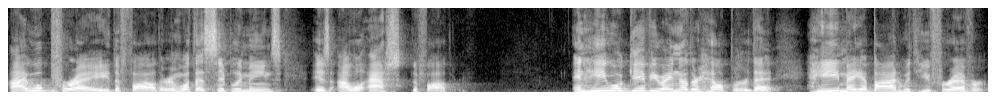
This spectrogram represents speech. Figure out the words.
I will pray the Father. And what that simply means is, I will ask the Father. And he will give you another helper that he may abide with you forever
